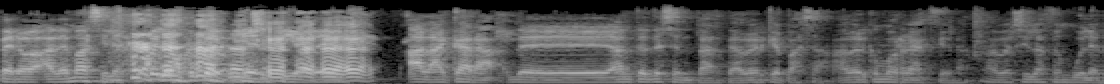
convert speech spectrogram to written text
Pero además, si le escupe, le escupe bien, tío, de- a la cara, de, antes de sentarte, a ver qué pasa, a ver cómo reacciona, a ver si le hace un Will.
